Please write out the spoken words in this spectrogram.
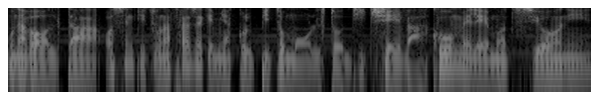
Una volta ho sentito una frase che mi ha colpito molto, diceva come le emozioni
